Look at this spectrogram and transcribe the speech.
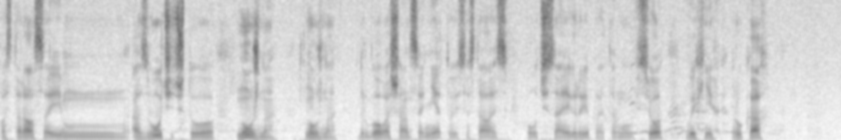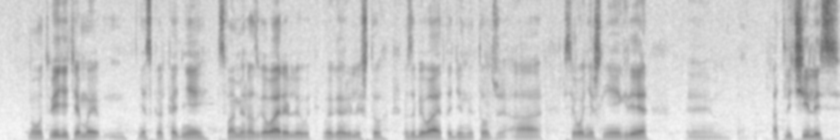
постарался им озвучить, что нужно, нужно. Другого шанса нет, то есть осталось полчаса игры, поэтому все в их руках. Ну вот видите, мы несколько дней с вами разговаривали, вы, вы говорили, что забивает один и тот же. А в сегодняшней игре эм, отличились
